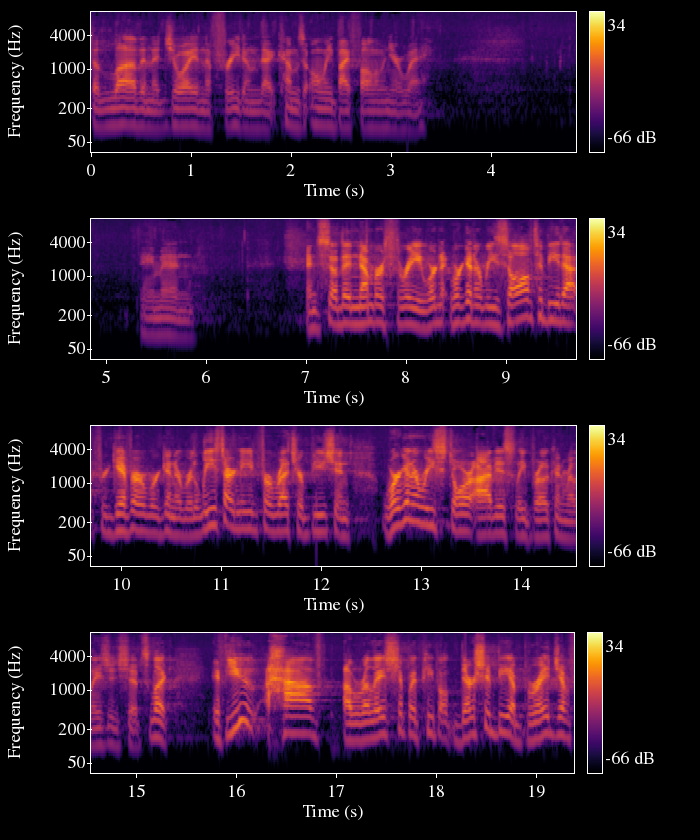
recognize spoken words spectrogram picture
the love and the joy and the freedom that comes only by following your way. Amen. And so then, number three, we're, we're going to resolve to be that forgiver. We're going to release our need for retribution. We're going to restore, obviously, broken relationships. Look, if you have a relationship with people, there should be a bridge of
